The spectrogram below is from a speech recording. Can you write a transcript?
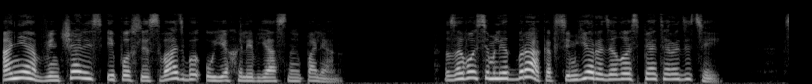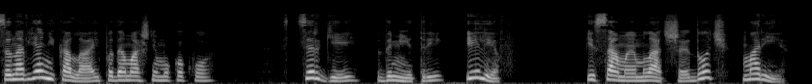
они обвенчались и после свадьбы уехали в Ясную Поляну. За восемь лет брака в семье родилось пятеро детей. Сыновья Николай по домашнему Коко, Сергей, Дмитрий и Лев и самая младшая дочь Мария.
